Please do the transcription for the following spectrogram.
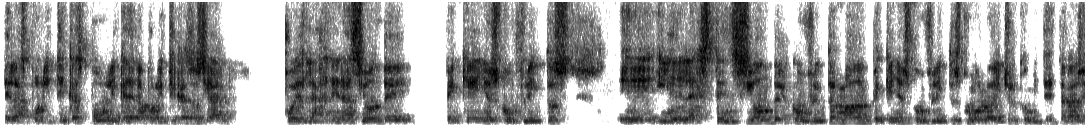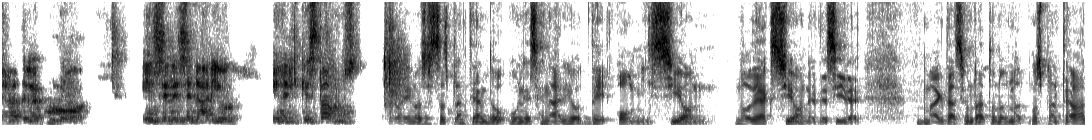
de las políticas públicas, de la política social, pues la generación de pequeños conflictos eh, y de la extensión del conflicto armado en pequeños conflictos, como lo ha dicho el Comité Internacional de la Curroa, es el escenario en el que estamos. Pero ahí nos estás planteando un escenario de omisión, no de acción, es decir, Magda hace un rato nos, nos, planteaba,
